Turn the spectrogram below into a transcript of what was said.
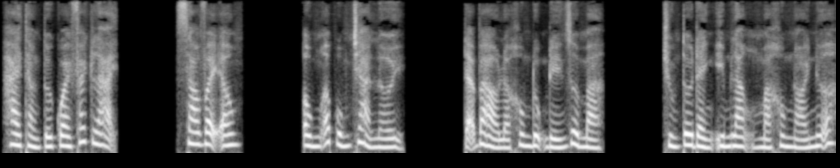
Hai thằng tôi quay phách lại. Sao vậy ông? Ông ấp úng trả lời. Đã bảo là không đụng đến rồi mà. Chúng tôi đành im lặng mà không nói nữa.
